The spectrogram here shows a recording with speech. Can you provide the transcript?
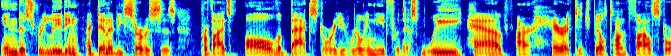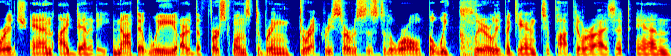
industry leading identity services provides all the backstory you really need for this. We have our heritage built on file storage and identity. Not that we are the first ones to bring directory services to the world, but we clearly began to popularize it and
